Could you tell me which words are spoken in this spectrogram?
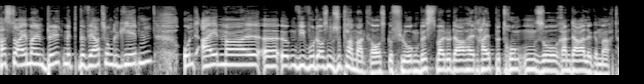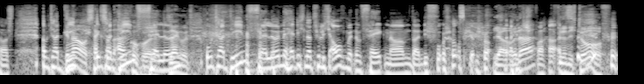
hast du einmal ein Bild mit Bewertung gegeben und einmal äh, irgendwie, wo du aus dem Supermarkt rausgeflogen bist, weil du da halt halb betrunken so Randale gemacht hast. Unter den, Genau, Sex unter und den Alkohol. Fällen, Sehr gut. unter den Fällen hätte ich natürlich auch mit einem Fake-Namen dann die Fotos gedroppt. Ja, oder? Spaß. Bin doch nicht doof.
